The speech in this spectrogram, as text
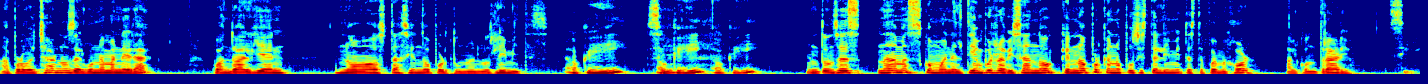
aprovecharnos de alguna manera cuando alguien no está siendo oportuno en los límites. Ok, ok, ok. Entonces, nada más es como en el tiempo y revisando que no porque no pusiste límites te fue mejor, al contrario. Sí.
